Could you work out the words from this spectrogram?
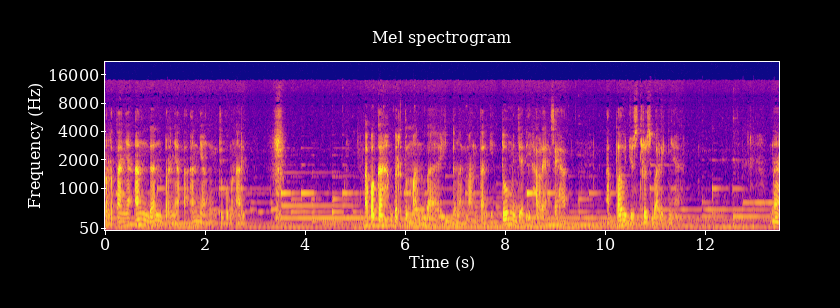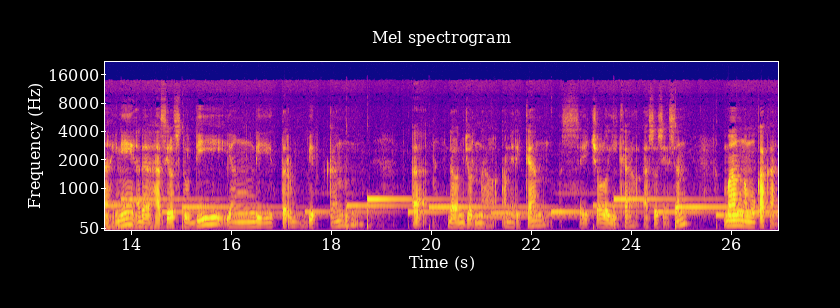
pertanyaan dan pernyataan yang cukup menarik. Apakah berteman baik dengan mantan itu menjadi hal yang sehat, atau justru sebaliknya? Nah, ini ada hasil studi yang diterbitkan uh, dalam jurnal American Psychological Association mengemukakan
